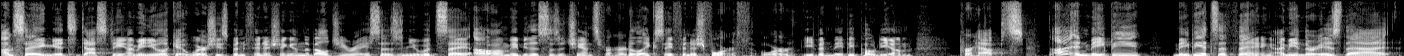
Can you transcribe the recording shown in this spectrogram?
I'm saying it's destiny. I mean, you look at where she's been finishing in the Belgian races, and you would say, oh, maybe this is a chance for her to, like, say, finish fourth or even maybe podium. Perhaps, uh, and maybe, maybe it's a thing. I mean, there is that.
